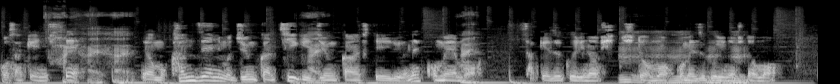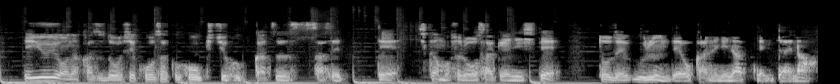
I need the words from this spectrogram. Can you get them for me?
お酒にしはいて、はいはい。でももう完全にもう循環、地域で循環しているよね。米もはい、酒造りの人も、うんうんうんうん米作りの人も。っていうような活動をして工作放棄地を復活させて、しかもそれをお酒にして、当然売るんでお金になってみたいな。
